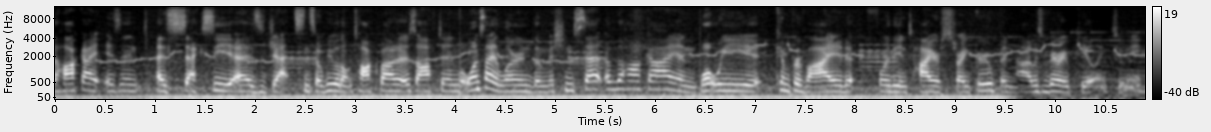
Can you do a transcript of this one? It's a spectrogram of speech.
The Hawkeye isn't as sexy as jets, and so people don't talk about it as often. But once I learned the mission set of the Hawkeye and what we can provide for the entire strike group, and uh, it was very appealing to me.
